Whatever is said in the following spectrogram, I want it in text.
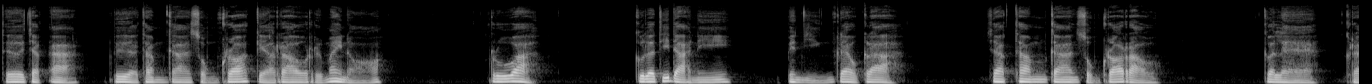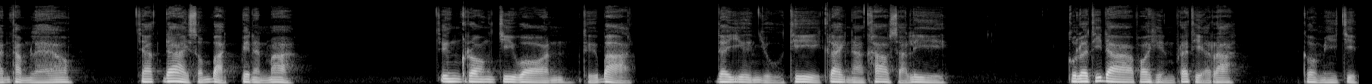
เธอจักอาจเพื่อทำการสงเคราะห์แก่เราหรือไม่หนอ รู้ว่า กุลธิดานี้เป็นหญิงแกล้วกล้าจากทำการสงเคราะห์เรา ก็แล ครั้นทำแล้วจักได้สมบัติเป็นอันมาก จึงครองจีวรถือบาท ได้ยืนอยู่ที่ใกล้นาข้าวสาลี กุลธิดาพอเห็นพระเถระ ก็มีจิต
